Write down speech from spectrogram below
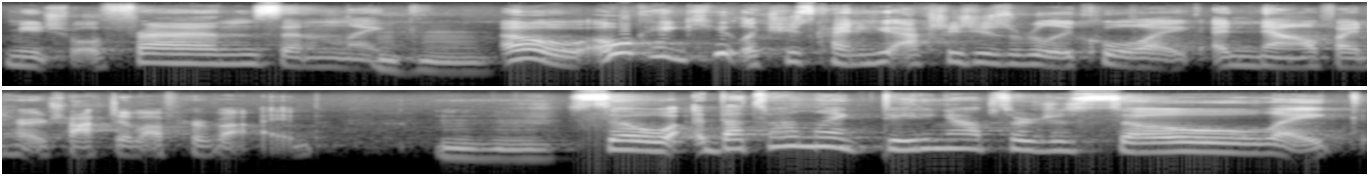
mutual friends and like, mm-hmm. oh, oh, okay, cute. Like she's kind of cute. Actually, she's really cool. Like, I now find her attractive off her vibe. So that's why I'm like, dating apps are just so like,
